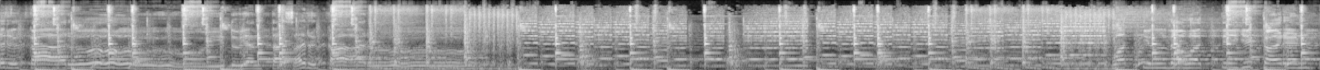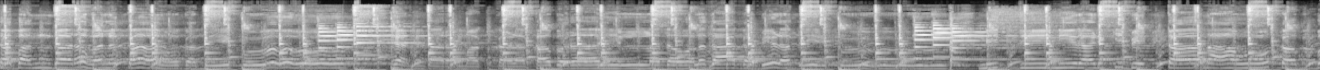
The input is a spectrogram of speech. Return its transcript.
ಸರ್ಕಾರೋ, ಇದು ಎಂತ ಸರ್ಕಾರು? ಹೊತ್ತಿಲ್ದ ಹೊತ್ತಿಗೆ ಕರೆಂಟ್ ಬಂದರ ಹೊಲಕ ಹೋಗಬೇಕು. ಹೆಂಡರ ಮಕ್ಕಳ ಕಬರ ಇಲ್ಲದ ಹೊಲದಾಗ ಬೀಳಬೇಕು. ನಿದ್ದಿ ನೀರಡಿಕೆ ಬಿಟ್ಟ ನಾವು ಕಬ್ಬ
